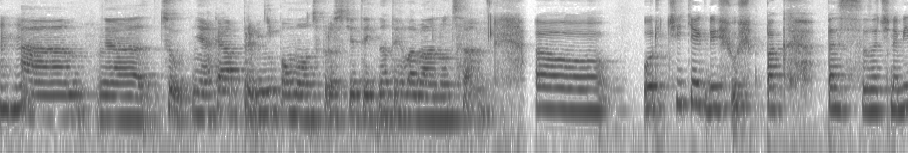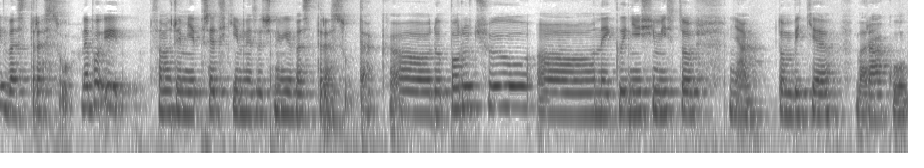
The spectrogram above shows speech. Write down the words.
Mm-hmm. A eh, co nějaká první pomoc prostě teď na tyhle Vánoce? Uh Určitě, když už pak pes začne být ve stresu, nebo i samozřejmě předtím, než začne být ve stresu, tak uh, doporučuji uh, nejklidnější místo v nějak tom bytě, v baráku.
